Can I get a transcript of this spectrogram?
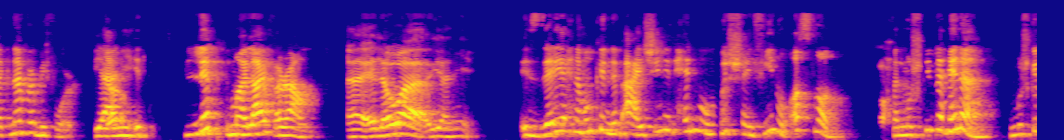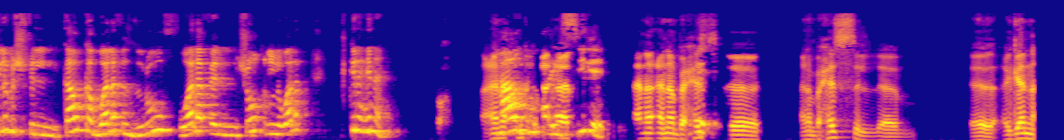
like never before يعني it flipped my life around. آه، اللي هو يعني إزاي إحنا ممكن نبقى عايشين الحلم ومش شايفينه أصلا. فالمشكلة هنا. المشكلة مش في الكوكب ولا في الظروف ولا في الشغل ولا المشكلة هنا. أنا how do I see it? أنا أنا بحس أنا بحس اجان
